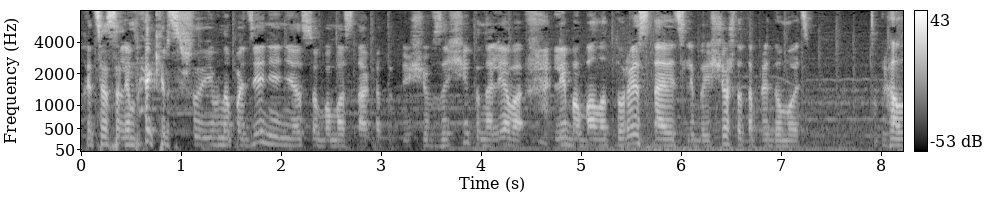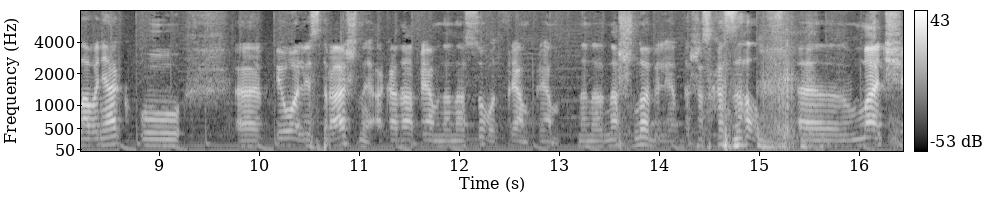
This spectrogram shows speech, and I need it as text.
хотя Салимакерс что и в нападении не особо мастак, а тут еще в защиту налево, либо Балатуре ставить, либо еще что-то придумывать. Головняк у э, Пиоли страшный, а когда прям на носу, вот прям прям на, на, на шнобеле, я бы даже сказал, э, матч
